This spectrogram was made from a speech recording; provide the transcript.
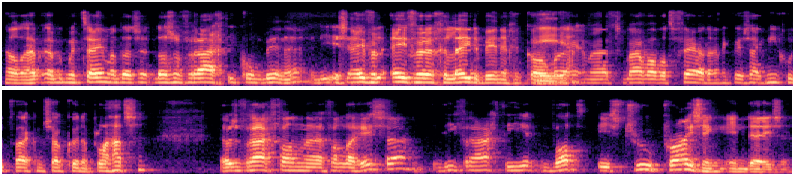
Nou, heb, heb ik meteen, want dat is, dat is een vraag die komt binnen. Die is even, even geleden binnengekomen, ja. maar het waren wel wat verder. En ik wist eigenlijk niet goed waar ik hem zou kunnen plaatsen. Dat is een vraag van, van Larissa. Die vraagt hier, wat is true pricing in deze?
